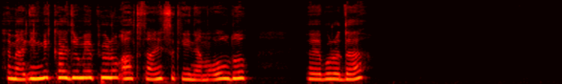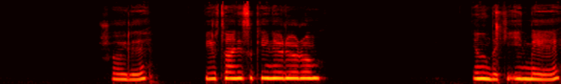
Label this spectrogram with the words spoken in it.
Hemen ilmek kaydırma yapıyorum. 6 tane sık iğnem oldu. e, burada şöyle bir tane sık iğne örüyorum. Yanındaki ilmeğe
